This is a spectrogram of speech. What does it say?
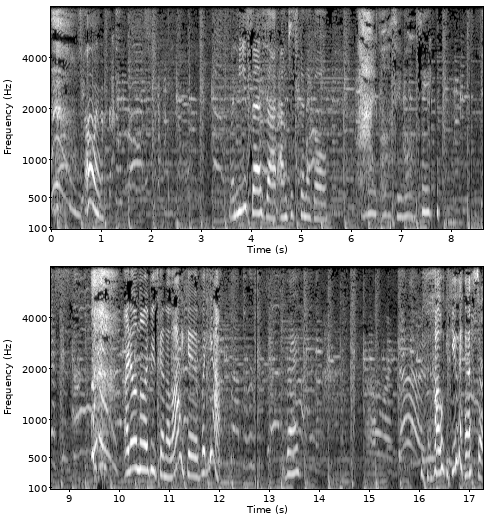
oh. When he says that, I'm just gonna go, hi, Paulsy Woolsey. I don't know if he's gonna like it, but yeah. Right? Oh my god. How would you answer?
